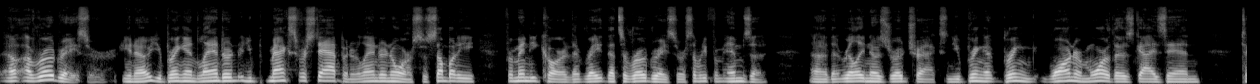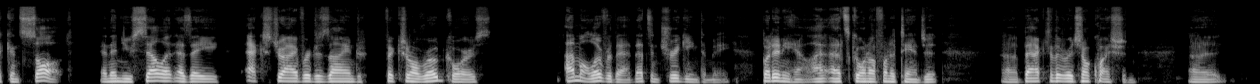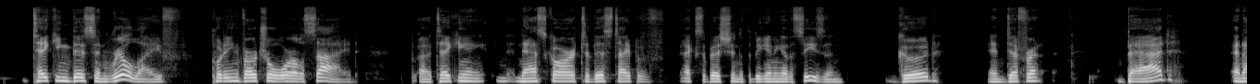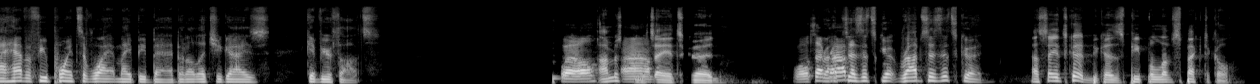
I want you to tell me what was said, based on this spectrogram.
a, a road racer. You know you bring in Lando Max Verstappen or Lando Norris or somebody from IndyCar that rate that's a road racer or somebody from IMSA uh, that really knows road tracks, and you bring it bring one or more of those guys in to consult, and then you sell it as a X driver designed fictional road course. I'm all over that. That's intriguing to me. But anyhow, I, that's going off on a tangent uh, back to the original question. Uh, taking this in real life, putting virtual world aside, uh, taking NASCAR to this type of exhibition at the beginning of the season, good and different, bad. And I have a few points of why it might be bad, but I'll let you guys give your thoughts. Well, I'm just going to um, say it's good. Well, what's that, Rob, Rob? says it's good. Rob says it's good. I'll say it's good because people love spectacle.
